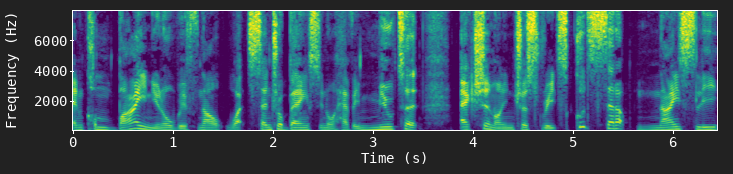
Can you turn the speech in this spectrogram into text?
and combined, you know, with now what central banks, you know, have a muted action on interest rates, could set up nicely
